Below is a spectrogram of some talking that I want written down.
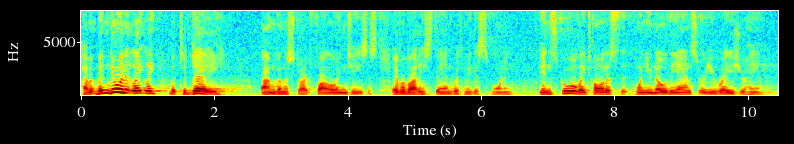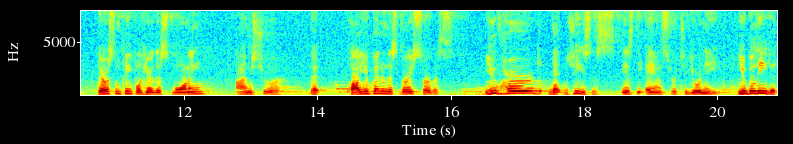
Haven't been doing it lately, but today I'm going to start following Jesus. Everybody stand with me this morning. In school, they taught us that when you know the answer, you raise your hand. There are some people here this morning, I'm sure, that while you've been in this very service, you've heard that Jesus is the answer to your need. You believe it.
